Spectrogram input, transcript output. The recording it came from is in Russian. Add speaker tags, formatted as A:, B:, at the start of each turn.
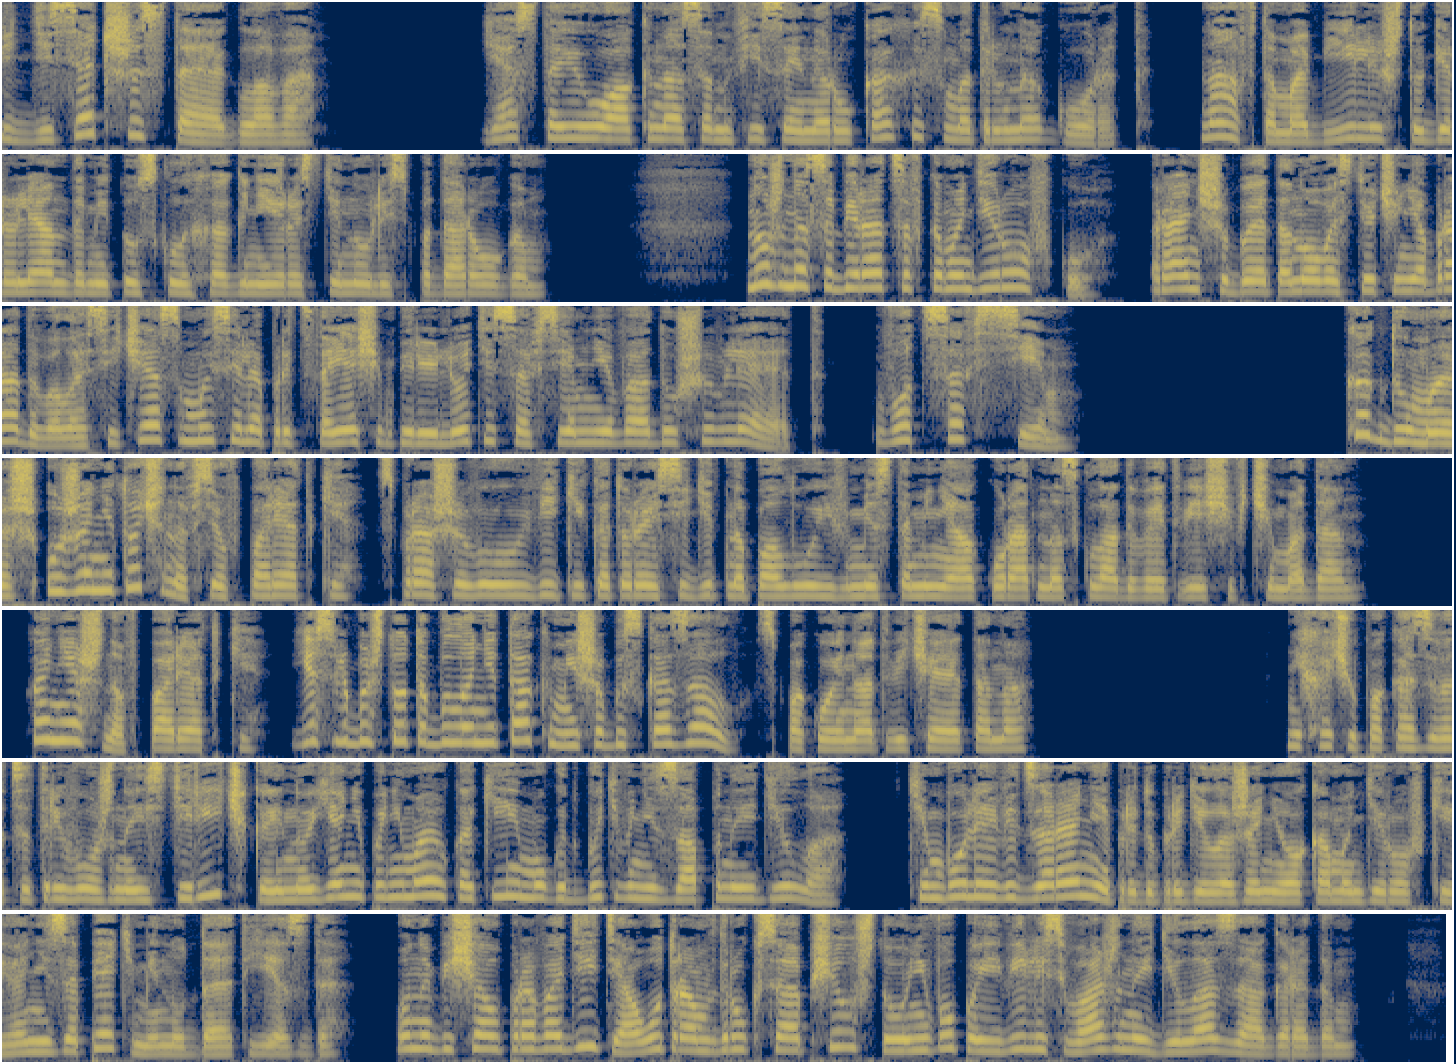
A: Пятьдесят шестая глава. Я стою у окна с Анфисой на руках и смотрю на город. На автомобили, что гирляндами тусклых огней растянулись по дорогам. Нужно собираться в командировку. Раньше бы эта новость очень обрадовала, а сейчас мысль о предстоящем перелете совсем не воодушевляет. Вот совсем. «Как думаешь, уже не точно все в порядке?» Спрашиваю у Вики, которая сидит на полу и вместо меня аккуратно складывает вещи в чемодан. «Конечно, в порядке. Если бы что-то было не так, Миша бы сказал», — спокойно отвечает она. Не хочу показываться тревожной истеричкой, но я не понимаю, какие могут быть внезапные дела. Тем более ведь заранее предупредила Женю о командировке, а не за пять минут до отъезда. Он обещал проводить, а утром вдруг сообщил, что у него появились важные дела за городом.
